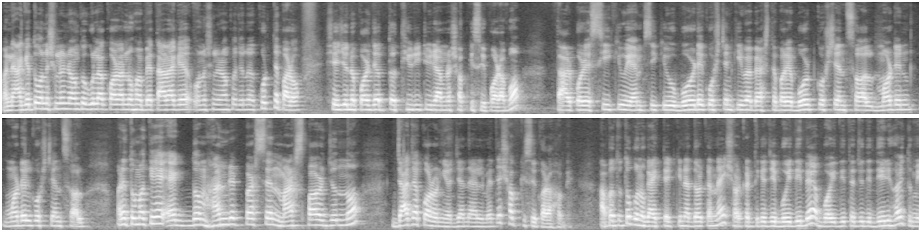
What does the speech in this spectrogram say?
মানে আগে তো অনুশীলনী অঙ্কগুলা করানো হবে, তার আগে অনুশীলনী অঙ্ক যেন করতে পারো, সেই জন্য পর্যাপ্ত থিওরি টিউরি আমরা সব কিছুই পড়াবো। তারপরে সিকিউ এমসিকিউ বোর্ডে কোশ্চেন কীভাবে আসতে পারে board question solve model model question solve মানে তোমাকে একদম হান্ড্রেড পারসেন্ট মার্কস পাওয়ার জন্য যা যা করণীয় জেনারেল মেতে সব কিছুই করা হবে। আপাতত কোনো গাইড টাইড কেনার দরকার নাই। সরকার থেকে যে বই দিবে বই দিতে যদি দেরি হয়, তুমি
